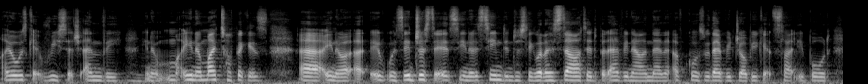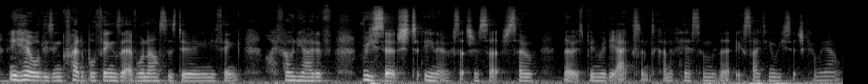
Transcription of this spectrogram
i always get research envy. You know my, you know my topic is uh, you know uh, it was interesting it's you know it seemed interesting when i started but every now and then of course with every job you get slightly bored and you hear all these incredible things that everyone else is doing and you think oh, if only i'd have researched you know such and such. So no it's been really excellent to kind of hear some of the exciting research coming out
